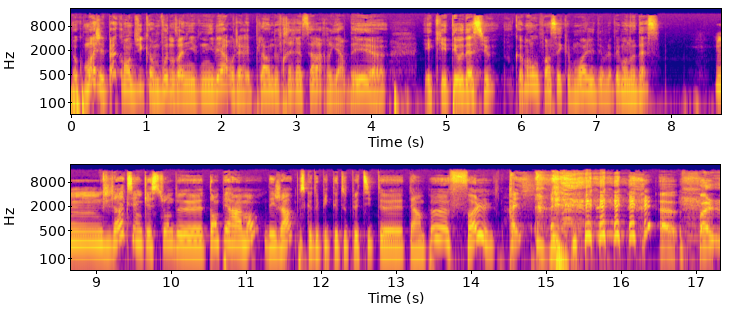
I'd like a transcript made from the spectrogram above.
Donc, moi, j'ai pas grandi comme vous dans un univers où j'avais plein de frères et sœurs à regarder euh, et qui étaient audacieux. Donc, comment vous pensez que moi, j'ai développé mon audace? Hum, je dirais que c'est une question de tempérament déjà, parce que depuis que tu es toute petite, euh, t'es un peu folle. Aïe. Euh, folle.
